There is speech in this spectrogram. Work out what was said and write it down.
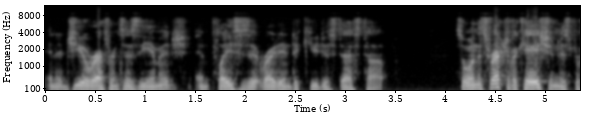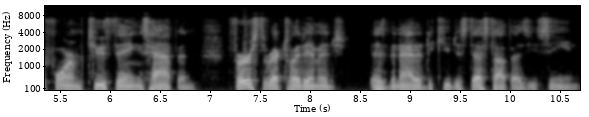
And it georeferences the image and places it right into QGIS Desktop. So when this rectification is performed, two things happen. First, the rectified image has been added to QGIS Desktop as you've seen.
